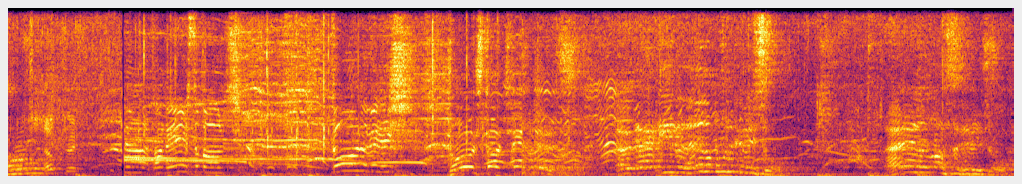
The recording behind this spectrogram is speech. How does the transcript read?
Ja, van de eerste mans. Door de finish. Doorstart weer terug. En we krijgen hier een hele moeilijke wissel. Een hele lastige wissel.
